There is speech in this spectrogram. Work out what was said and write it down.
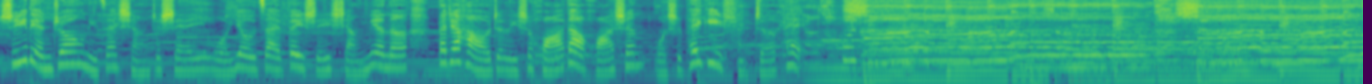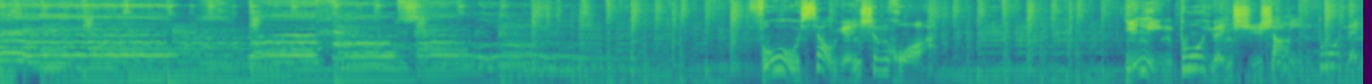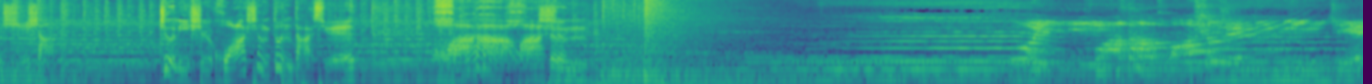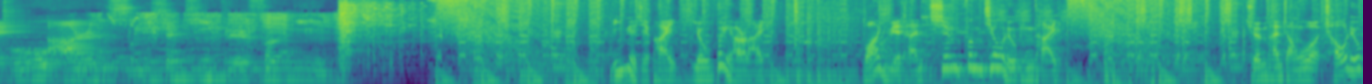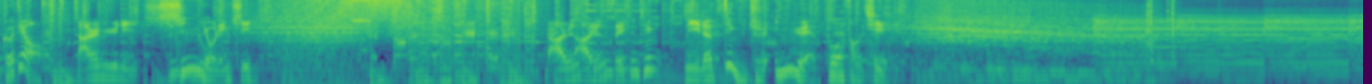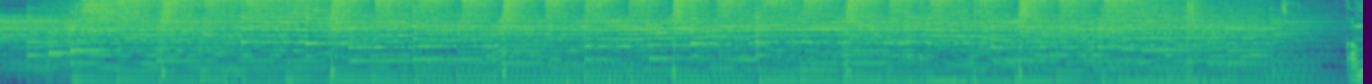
十一点钟，你在想着谁？我又在被谁想念呢？大家好，这里是华大华生，我是 Peggy 许哲佩。我想服务校园生活，引领多元时尚。引领多元时尚。这里是华盛顿大学，华大华声。我以华大华生之名义解除达人随身听之封印。音乐节拍有备而来，华语乐坛先锋交流平台，全盘掌握潮流格调，达人与你心有灵犀。达人随身听，你的定制音乐播放器。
